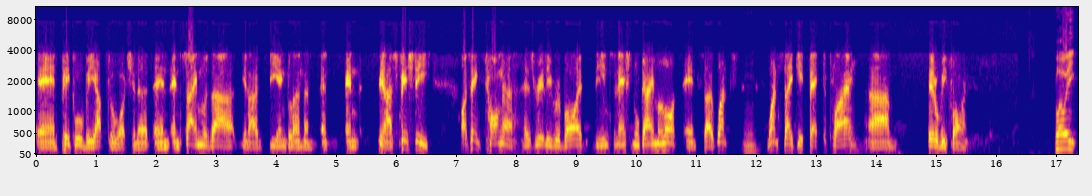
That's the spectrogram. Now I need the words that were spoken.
and people will be up to watching it. And, and same with, uh, you know, the England and, and, and, you know, especially I think Tonga has really revived the international game a lot, and so once mm. once they get back to play, um, it'll be fine. Bluey,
